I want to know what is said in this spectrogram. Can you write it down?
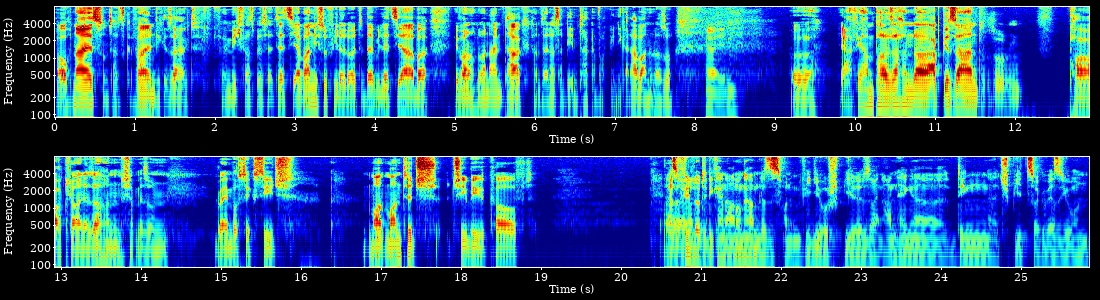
war auch nice, uns hat's gefallen, wie gesagt. Für mich war es besser als letztes Jahr. Waren nicht so viele Leute da wie letztes Jahr, aber wir waren auch nur an einem Tag. Kann sein, dass an dem Tag einfach weniger da waren oder so. Ja, eben. Äh, ja, wir haben ein paar Sachen da abgesahnt, so ein paar kleine Sachen. Ich habe mir so ein Rainbow Six Siege Mon Montage Chibi gekauft. Also Äh. für die Leute, die keine Ahnung haben, das ist von einem Videospiel, so ein Anhänger-Ding als Spielzeugversion.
